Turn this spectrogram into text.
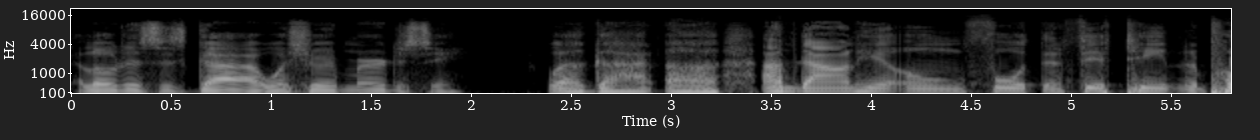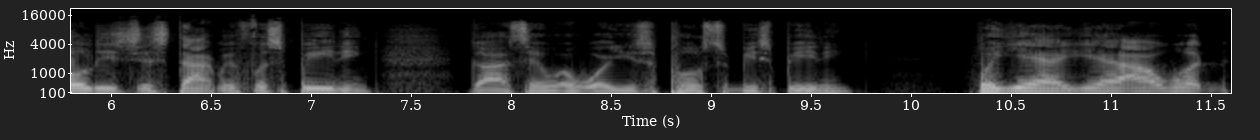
Hello, this is God. What's your emergency? Well, God, uh, I'm down here on Fourth and Fifteenth, and the police just stopped me for speeding. God said, "Well, were you supposed to be speeding?" Well, yeah, yeah, I wasn't.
